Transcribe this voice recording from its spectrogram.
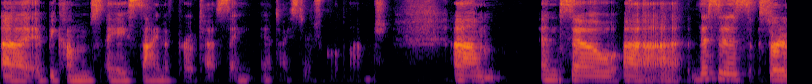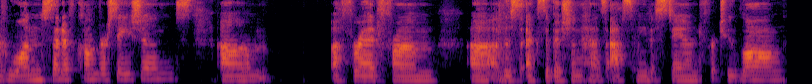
uh, it becomes a sign of protest saying Anti-Stairs Club Lounge. Um, and so uh, this is sort of one set of conversations. Um, a thread from uh, this exhibition has asked me to stand for too long.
